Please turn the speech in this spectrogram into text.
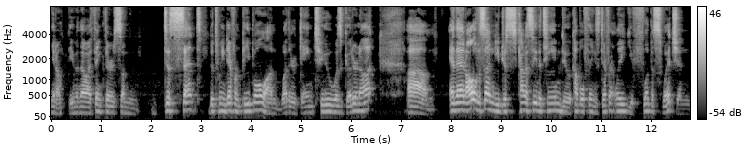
you know, even though I think there's some dissent between different people on whether game two was good or not. Um, and then all of a sudden, you just kind of see the team do a couple things differently. You flip a switch, and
